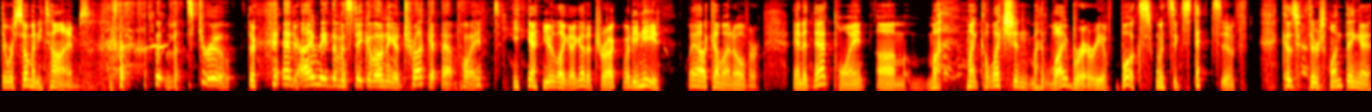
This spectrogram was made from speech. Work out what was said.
there were so many times. That's true. There- and I made the mistake of owning a truck at that point. yeah, you're like, I got a truck. What do you need? Well, come on over. And at that point, um, my my collection, my library of books was extensive. Because there's one thing uh,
